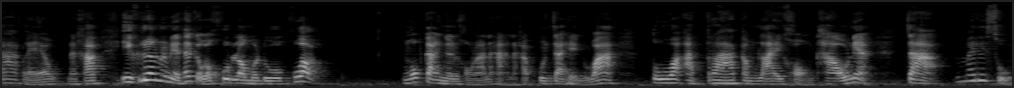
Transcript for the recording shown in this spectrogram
ยากแล้วนะครับอีกเรื่องหนึ่งเนี่ยถ้าเกิดว่าคุณลองมาดูพวกงบการเงินของร้านอาหารนะครับคุณจะเห็นว่าตัวอัตรากำไรของเขาเนี่ยจะไม่ได้สูง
